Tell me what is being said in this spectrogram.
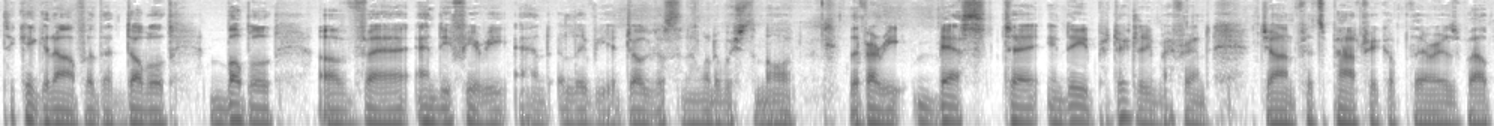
to kick it off with a double bubble of uh, Andy Feary and Olivia Douglas. And I want to wish them all the very best uh, indeed, particularly my friend John Fitzpatrick up there as well.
